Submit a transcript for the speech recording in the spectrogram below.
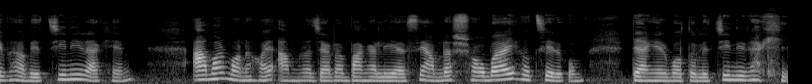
এভাবে চিনি রাখেন, আমার মনে হয় আমরা যারা বাঙালি আছি, আমরা সবাই হচ্ছে এরকম ট্যাংয়ের বোতলে চিনি রাখি।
